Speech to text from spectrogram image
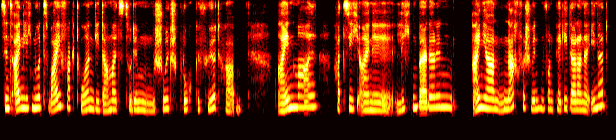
sind es eigentlich nur zwei Faktoren, die damals zu dem Schuldspruch geführt haben. Einmal hat sich eine Lichtenbergerin ein Jahr nach Verschwinden von Peggy daran erinnert,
